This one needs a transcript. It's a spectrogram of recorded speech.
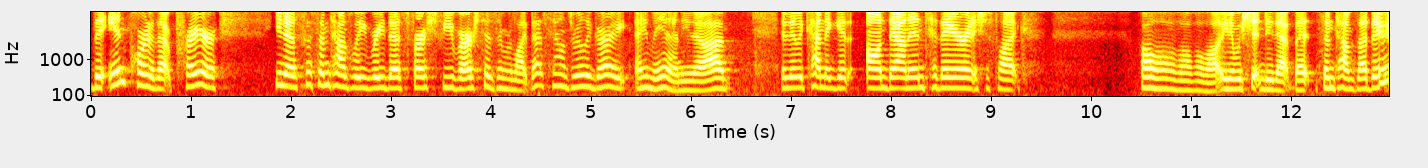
the end part of that prayer, you know, so sometimes we read those first few verses and we're like, that sounds really great. Amen. You know, I and then we kind of get on down into there, and it's just like, blah, blah, blah, blah, blah. You know, we shouldn't do that, but sometimes I do.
